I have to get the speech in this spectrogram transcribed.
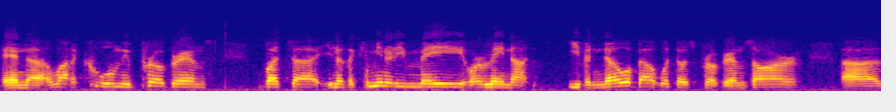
and uh, a lot of cool new programs, but uh, you know the community may or may not even know about what those programs are. Uh,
